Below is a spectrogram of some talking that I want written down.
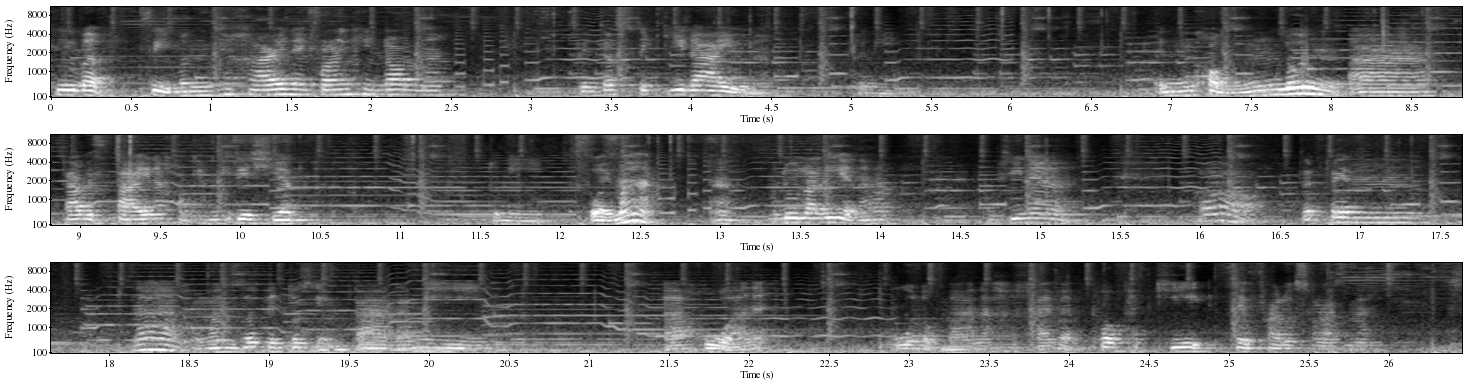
คือแบบสีมันคล้ายๆใน Foreign Kingdom นะ เป็นเจ้าสติกกี้ได้อยู่นะตัวนี้ เป็นของรุ่นอ่าซาเบสไตนะ ของแคมป์เดเชียนตัวนี้สวยมาก อะ มาดูรายละเอียดนะครับที่หน้า ก็จะเป็นหน้าของมันก็เป็นตัวสีน้ำตาลแล้วมีอ่าหัวเนี่ยปูนออกมานะคล้ายๆแบบพวกแพทคีเซฟาโรซอรัสนะไซ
